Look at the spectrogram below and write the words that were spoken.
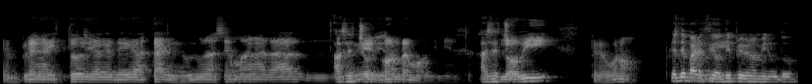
en plena historia que te voy a estar y me voy una semana tal, mm, Has voy hecho con remordimiento. Has hecho Lo vi, pero bueno, ¿Qué te pareció los vi. 10 primeros minutos?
